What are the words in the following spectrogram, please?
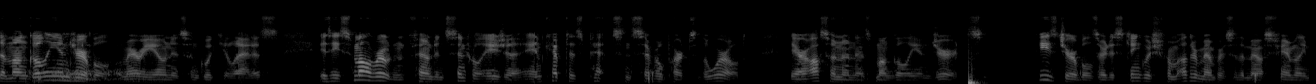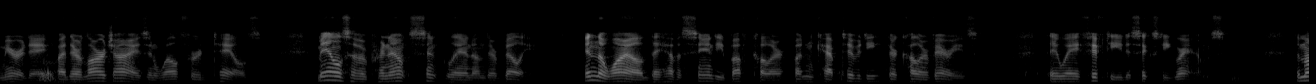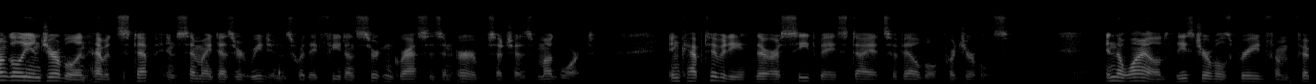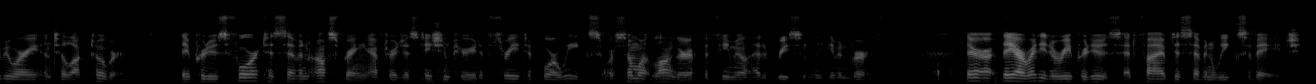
The Mongolian gerbil, Meriones unguiculatus, is a small rodent found in Central Asia and kept as pets in several parts of the world. They are also known as Mongolian jirds. These gerbils are distinguished from other members of the mouse family Muridae by their large eyes and well-furred tails. Males have a pronounced scent gland on their belly. In the wild they have a sandy buff color, but in captivity their color varies. They weigh 50 to 60 grams. The Mongolian gerbil inhabits steppe and semi-desert regions where they feed on certain grasses and herbs such as mugwort. In captivity, there are seed-based diets available for gerbils. In the wild, these gerbils breed from February until October. They produce four to seven offspring after a gestation period of three to four weeks, or somewhat longer if the female had recently given birth. They are, they are ready to reproduce at five to seven weeks of age.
